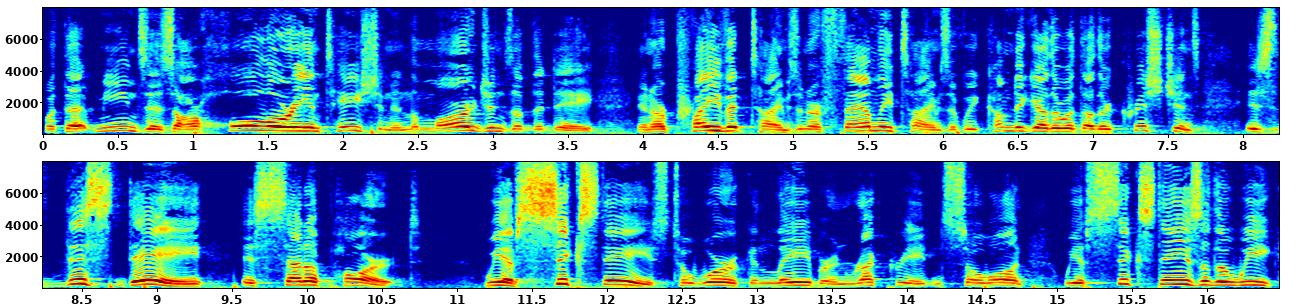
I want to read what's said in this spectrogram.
What that means is our whole orientation in the margins of the day, in our private times, in our family times, if we come together with other Christians, is this day is set apart. We have six days to work and labor and recreate and so on. We have six days of the week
